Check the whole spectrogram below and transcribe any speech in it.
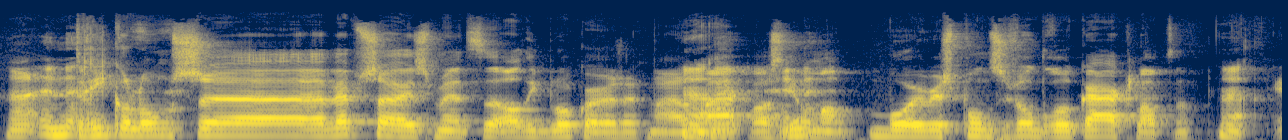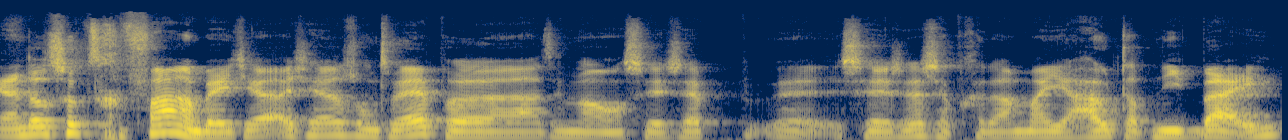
Nou, en, drie koloms eh, websites met al die blokken, zeg maar. Ja. Maar was die En- allemaal mooi responsive onder elkaar klapten. Ja, en dat is ook het gevaar een beetje. Als je als ontwerper HTML en CSS, hebt- eh, CSS hebt gedaan, maar je houdt dat niet bij,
